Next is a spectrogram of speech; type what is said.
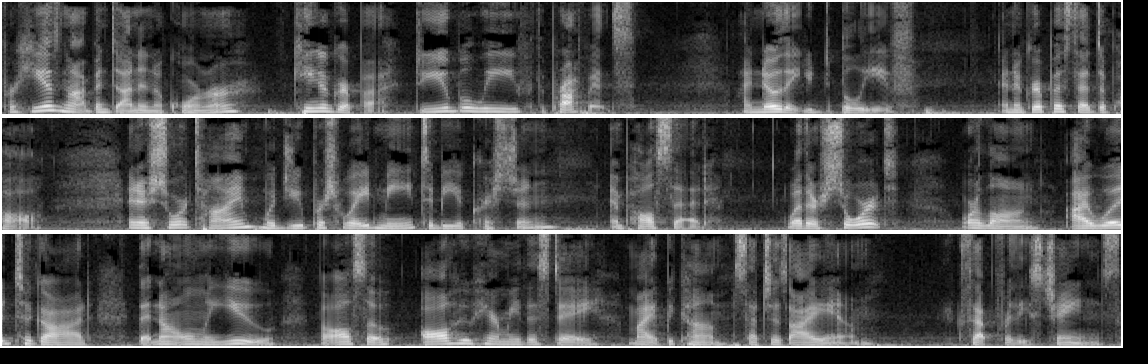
for he has not been done in a corner. King Agrippa, do you believe the prophets? I know that you believe. And Agrippa said to Paul, In a short time, would you persuade me to be a Christian? And Paul said, Whether short or long, I would to God that not only you, but also all who hear me this day might become such as I am, except for these chains.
